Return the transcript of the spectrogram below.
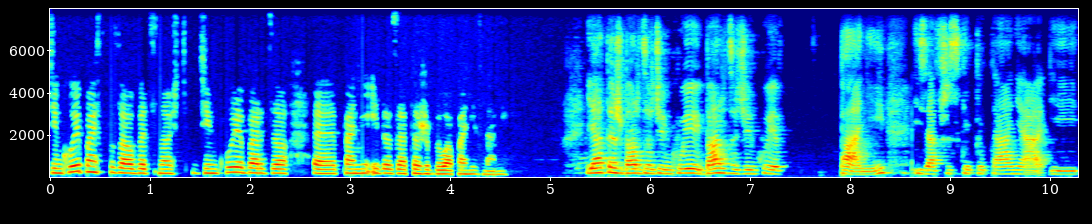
Dziękuję Państwu za obecność obecność. Dziękuję bardzo e, Pani Ido za to, że była Pani z nami. Ja też bardzo dziękuję i bardzo dziękuję Pani i za wszystkie pytania i,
